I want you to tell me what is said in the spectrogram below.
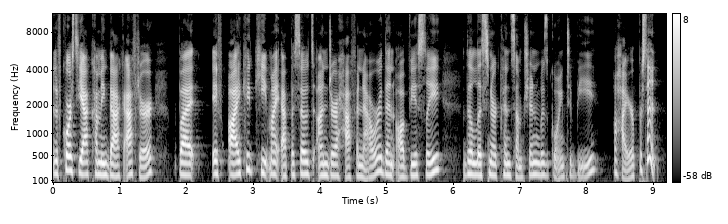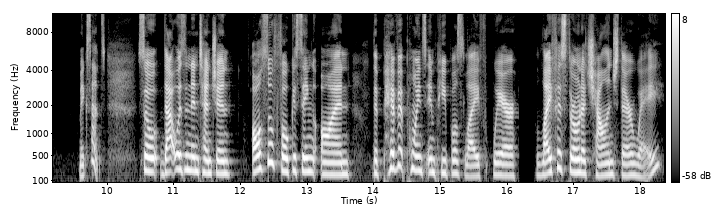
And of course, yeah, coming back after. But if I could keep my episodes under a half an hour, then obviously the listener consumption was going to be a higher percent. Makes sense. So that was an intention. Also, focusing on the pivot points in people's life where life has thrown a challenge their way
